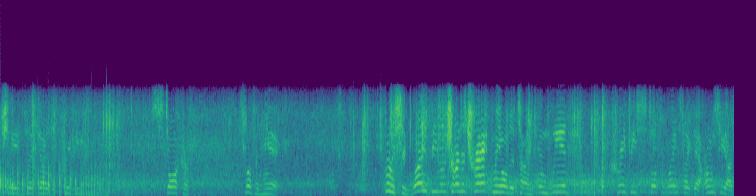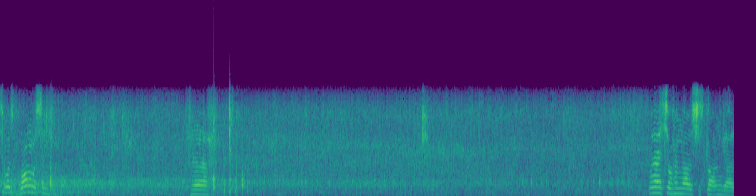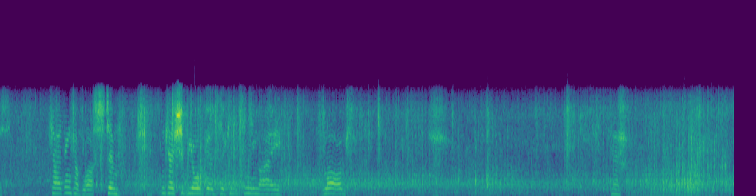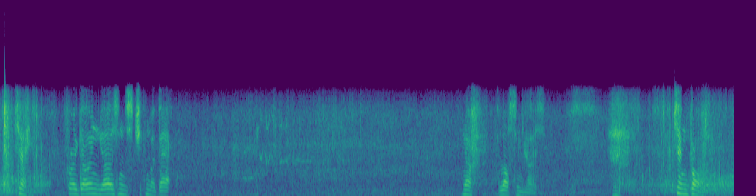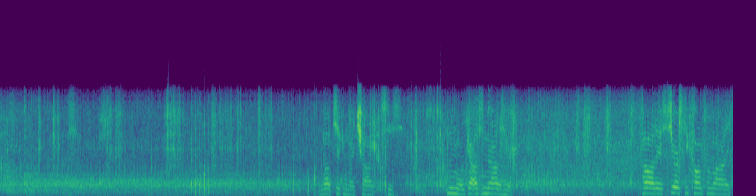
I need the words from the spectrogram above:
jeez, that guy's a creepy stalker. Flipping heck. Honestly, why are people trying to track me all the time in weird, creepy, stalker ways like that? Honestly, guys, what's wrong with some people? Uh, when I saw him, I was just gone, guys. Okay, I think I've lost him. I think I should be all good to continue my vlog. Yeah. Okay. Before I go in, guys, I'm just checking my back. No, I lost him, guys. Okay, I'm not taking my chances No anymore, guys. Out of here. Oh, they're seriously compromised.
